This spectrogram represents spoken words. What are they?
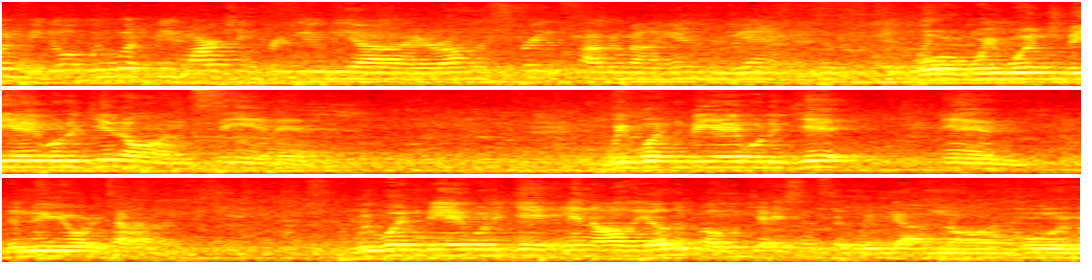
wouldn't be doing. We wouldn't be marching for UBI or on the streets talking about Andrew Yang. Or we wouldn't be able to get on CNN. We wouldn't be able to get in the New York Times. We wouldn't be able to get in all the other publications that we've gotten on, or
